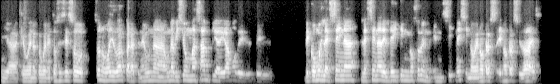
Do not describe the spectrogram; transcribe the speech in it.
Ya, qué bueno, qué bueno. Entonces eso, eso nos va a ayudar para tener una, una visión más amplia, digamos, del- de cómo es la escena, la escena del dating, no solo en, en Sydney, sino en otras, en otras ciudades.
